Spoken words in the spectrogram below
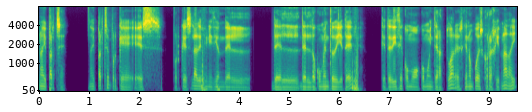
no hay parche. No hay parche porque es, porque es la definición del, del, del documento de IETF. que te dice cómo, cómo interactuar, es que no puedes corregir nada ahí.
